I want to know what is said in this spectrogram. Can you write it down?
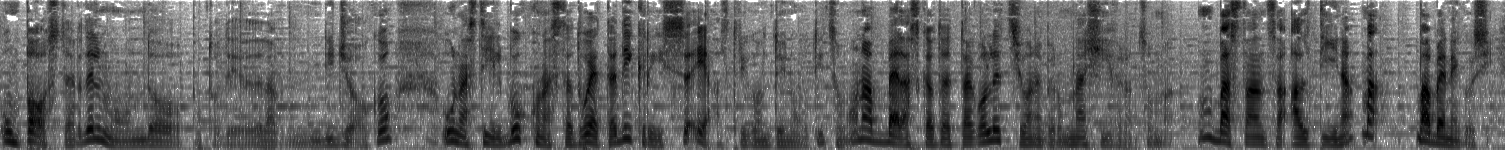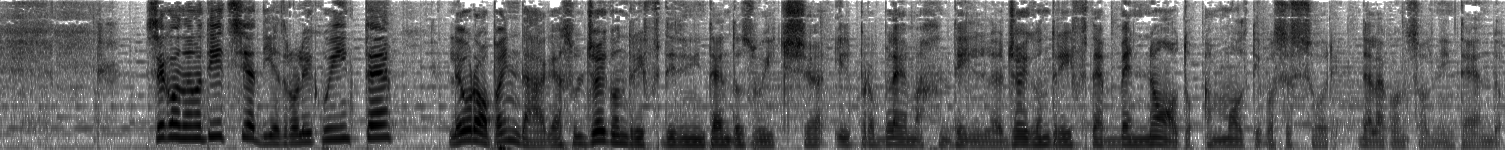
un poster del mondo appunto di, di gioco, una steelbook, una statuetta di Chris e altri contenuti, insomma una bella scatoletta collezione produzione per una cifra insomma abbastanza altina, ma va bene così. Seconda notizia, dietro le quinte, l'Europa indaga sul Joy-Con Drift di Nintendo Switch. Il problema del Joy-Con Drift è ben noto a molti possessori della console Nintendo.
